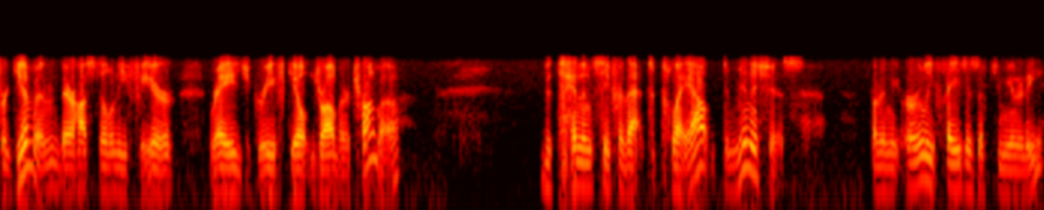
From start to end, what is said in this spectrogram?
forgiven their hostility, fear, rage, grief, guilt, drama, or trauma, the tendency for that to play out diminishes. But in the early phases of community,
